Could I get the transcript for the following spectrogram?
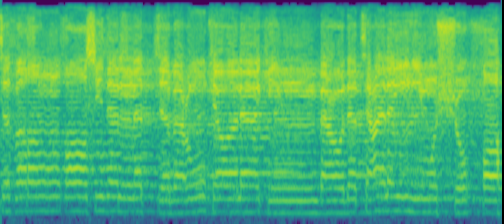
وسفرا قاصدا لاتبعوك ولكن بعدت عليهم الشقة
